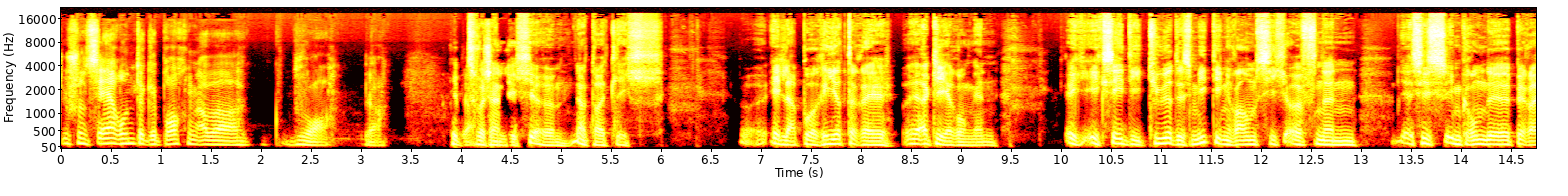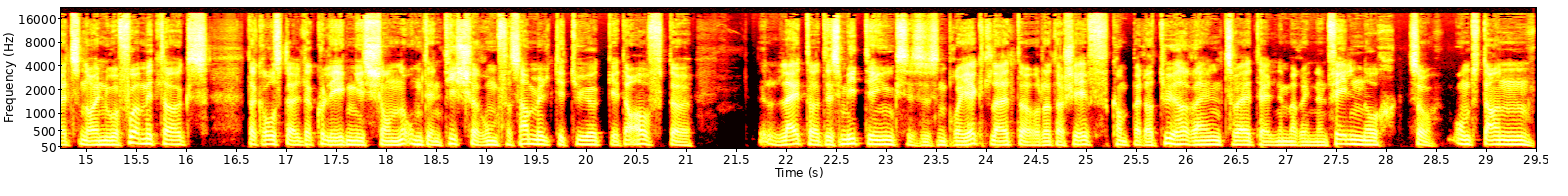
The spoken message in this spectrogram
Du schon sehr runtergebrochen, aber boah, ja. Gibt es ja. wahrscheinlich äh, deutlich elaboriertere Erklärungen. Ich, ich sehe die Tür des Meetingraums sich öffnen. Es ist im Grunde bereits neun Uhr vormittags. Der Großteil der Kollegen ist schon um den Tisch herum versammelt. Die Tür geht auf. Der Leiter des Meetings, ist es ein Projektleiter oder der Chef, kommt bei der Tür herein. Zwei Teilnehmerinnen fehlen noch. So. Und dann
